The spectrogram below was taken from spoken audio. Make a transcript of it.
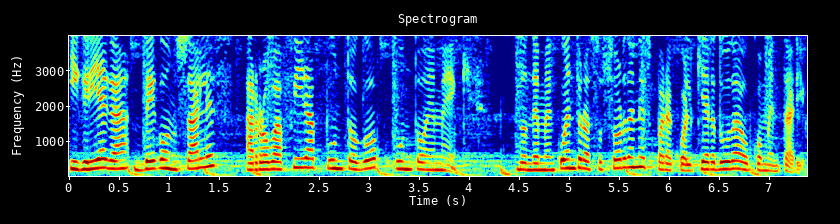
ybgonzalez.fira.gov.mx, donde me encuentro a sus órdenes para cualquier duda o comentario.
